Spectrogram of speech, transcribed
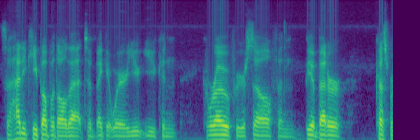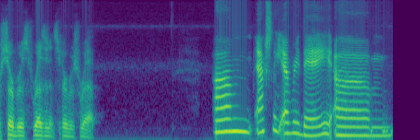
So how do you keep up with all that to make it where you you can grow for yourself and be a better customer service, resident service rep? Um, actually, every day. Um,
